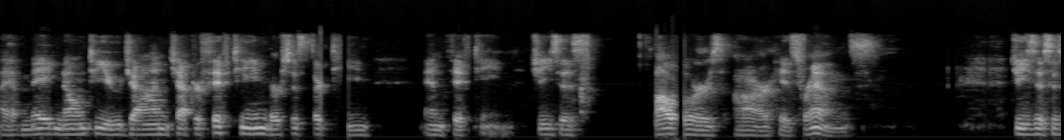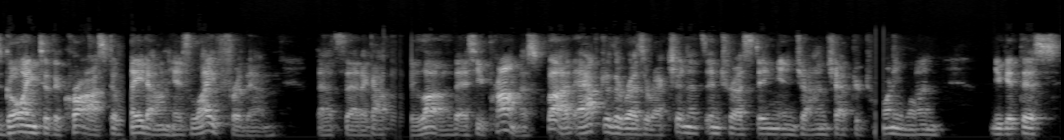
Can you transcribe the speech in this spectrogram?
I have made known to you. John chapter 15, verses 13 and 15. Jesus' followers are his friends. Jesus is going to the cross to lay down his life for them. That's that agape love as he promised. But after the resurrection, it's interesting in John chapter 21, you get this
